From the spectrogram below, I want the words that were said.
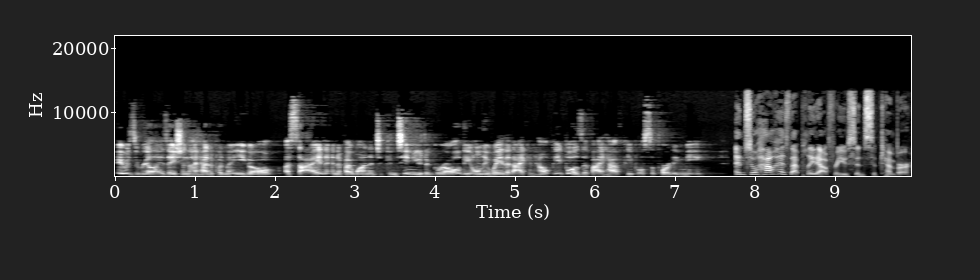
it was a realization that I had to put my ego aside. And if I wanted to continue to grow, the only way that I can help people is if I have people supporting me. And so, how has that played out for you since September?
